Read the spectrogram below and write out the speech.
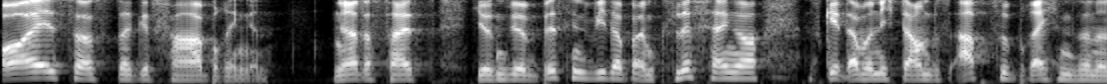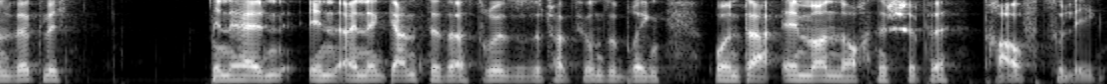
äußerster Gefahr bringen. Ja, das heißt, hier sind wir ein bisschen wieder beim Cliffhanger. Es geht aber nicht darum, das abzubrechen, sondern wirklich den Helden in eine ganz desaströse Situation zu bringen und da immer noch eine Schippe draufzulegen.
